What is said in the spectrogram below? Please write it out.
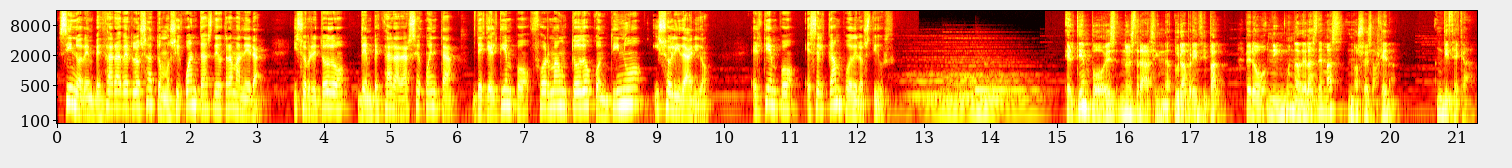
sino de empezar a ver los átomos y cuantas de otra manera, y sobre todo de empezar a darse cuenta de que el tiempo forma un todo continuo y solidario. El tiempo es el campo de los Tiud. El tiempo es nuestra asignatura principal, pero ninguna de las demás nos es ajena. Dice K.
